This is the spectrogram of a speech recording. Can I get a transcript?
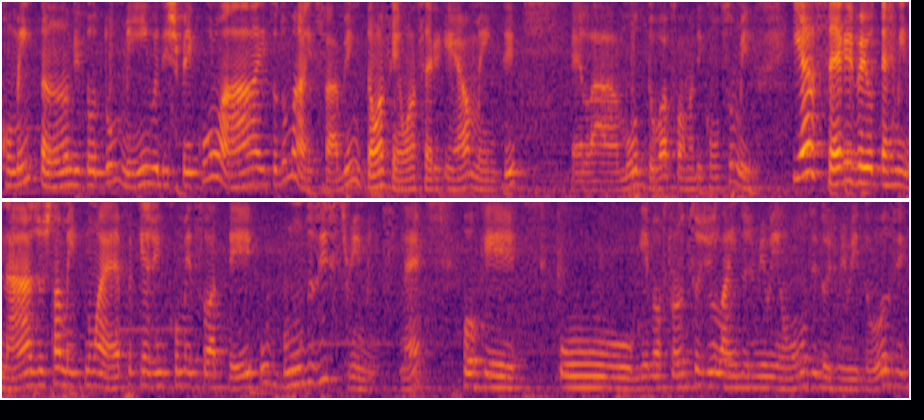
comentando e todo domingo, de especular e tudo mais, sabe? Então, assim, é uma série que realmente ela mudou a forma de consumir. E a série veio terminar justamente numa época que a gente começou a ter o boom dos streamings, né? Porque o Game of Thrones surgiu lá em 2011, 2012.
